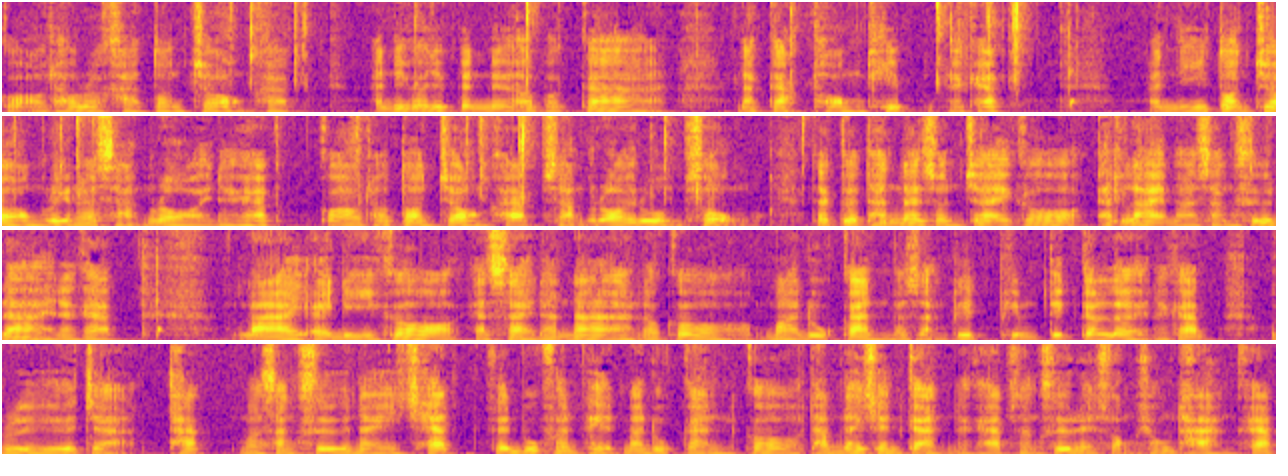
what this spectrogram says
ก็เอาเท่าราคาตอนจองครับ อันนี้ก็จะเป็นเนื้ออัลปาก้าหน้ากากทองทิพย์นะครับ อันนี้ตอนจองเหรียญละ300นะครับก็เอาเท่าตอนจองครับ300 รวมส่ง ถ้าเกิดท่านใดสนใจก็แอดไลน์มาสั่งซื้อได้นะครับ ไลน์ ID ก็แอดไซน์ด้านหน้า แล้วก็มาดูกันภาษาอังกฤษพิมพ์ติดกันเลยนะครับ หรือจะทักมาสั่งซื้อในแชท Facebook Fanpage มาดูกันก็ทำได้เช่นกันนะครับ สั่งซื้อได้ 2 ช่องทางครับ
